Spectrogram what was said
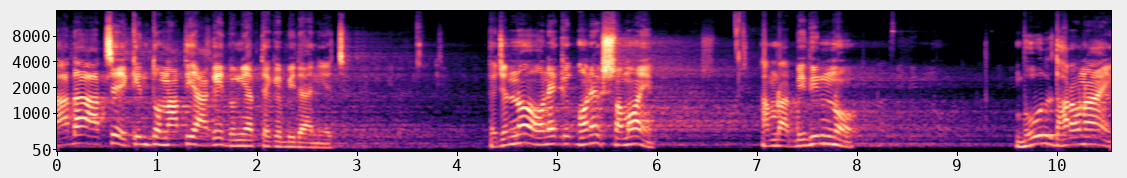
দাদা আছে, কিন্তু নাতি আগেই দুনিয়ার থেকে বিদায় নিয়েছে। এজন্য অনেক অনেক সময় আমরা বিভিন্ন ভুল ধারণায়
